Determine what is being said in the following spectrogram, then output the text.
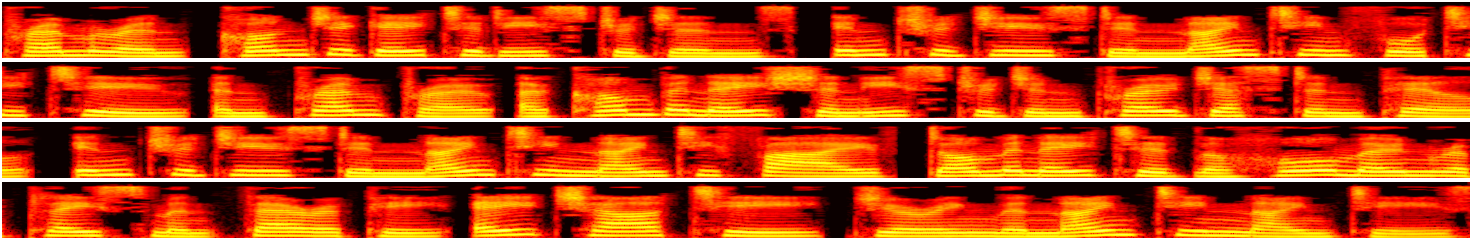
Premarin conjugated estrogens, introduced in 1942, and Prempro, a combination estrogen-progestin pill, introduced in 1995, dominated the hormone replacement therapy (HRT) during the 1990s.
